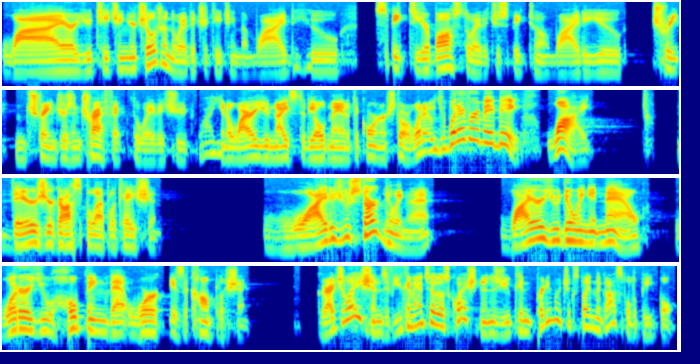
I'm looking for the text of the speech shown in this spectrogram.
Why are you teaching your children the way that you're teaching them? Why do you speak to your boss the way that you speak to him? Why do you treat strangers in traffic the way that you why you know why are you nice to the old man at the corner store? Whatever whatever it may be. Why? There's your gospel application. Why did you start doing that? Why are you doing it now? What are you hoping that work is accomplishing? Congratulations. If you can answer those questions, you can pretty much explain the gospel to people.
